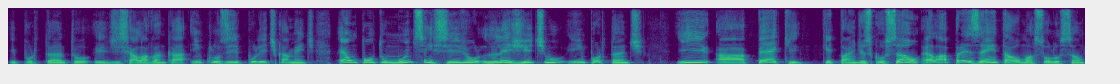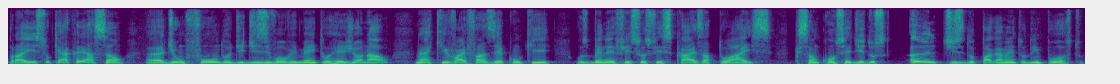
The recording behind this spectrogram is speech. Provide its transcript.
e, portanto, de se alavancar, inclusive politicamente. É um ponto muito sensível, legítimo e importante. E a PEC, que está em discussão, ela apresenta uma solução para isso, que é a criação eh, de um fundo de desenvolvimento regional, né, que vai fazer com que os benefícios fiscais atuais, que são concedidos antes do pagamento do imposto,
